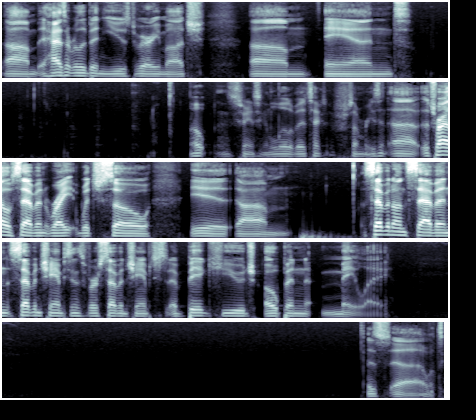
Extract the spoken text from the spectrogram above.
Um, it hasn't really been used very much, um, and oh, experiencing a little bit of tech for some reason. Uh, the trial of seven, right? Which so is um, seven on seven, seven champions versus seven champions, a big, huge open melee. Is uh what's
